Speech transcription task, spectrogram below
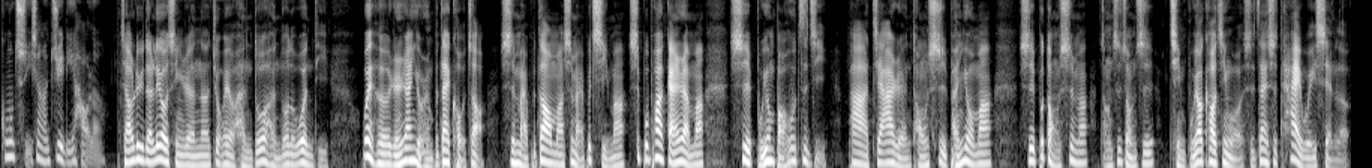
公尺以上的距离好了。焦虑的六型人呢，就会有很多很多的问题：为何仍然有人不戴口罩？是买不到吗？是买不起吗？是不怕感染吗？是不用保护自己，怕家人、同事、朋友吗？是不懂事吗？总之总之，请不要靠近我，实在是太危险了。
